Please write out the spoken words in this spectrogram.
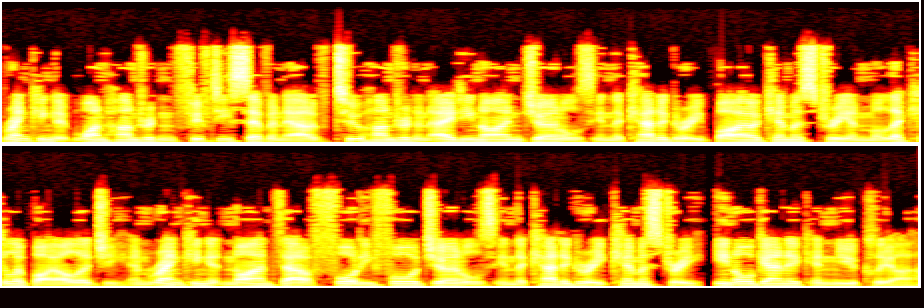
ranking it 157 out of 289 journals in the category Biochemistry and Molecular Biology and ranking it 9th out of 44 journals in the category Chemistry, Inorganic and Nuclear.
